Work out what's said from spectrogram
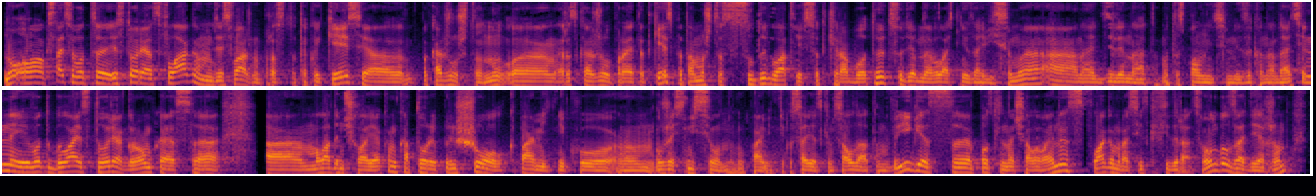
Ну, кстати, вот э, история с флагом, здесь важно просто такой кейс, я покажу, что, ну, э, расскажу про этот кейс, потому что суды в Латвии все-таки работают, судебная власть независимая, а она отделена там, от исполнительной и законодательной. И вот была история громкая с э, молодым человеком, который пришел к памятнику, уже снесенному памятнику советским солдатам в Риге с, после начала войны с флагом Российской Федерации. Он был задержан, а,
